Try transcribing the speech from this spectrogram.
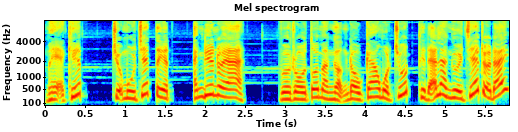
Mẹ kiếp, triệu mù chết tiệt, anh điên rồi à? Vừa rồi tôi mà ngẩng đầu cao một chút thì đã là người chết rồi đấy.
